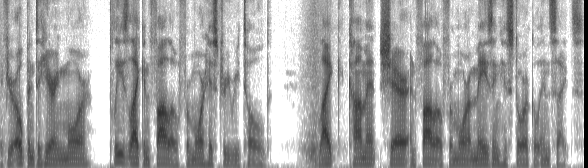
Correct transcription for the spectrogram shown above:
If you're open to hearing more, please like and follow for more history retold. Like, comment, share, and follow for more amazing historical insights.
